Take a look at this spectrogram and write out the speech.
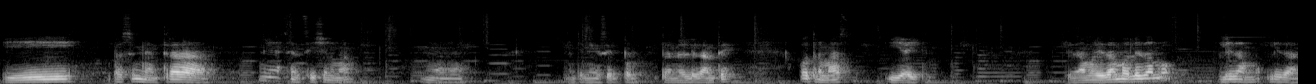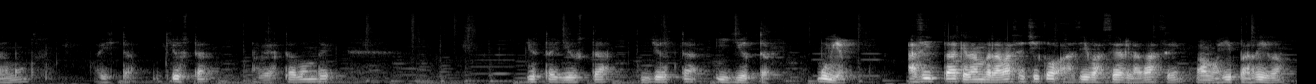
y va a ser una entrada eh, sencilla nomás. No, tiene que ser tan elegante. Otra más y ahí. Le damos le damos le damos le damos le damos. Ahí está. Justa a ver hasta dónde. Justa justa justa y justa muy bien. Así está quedando la base chicos. Así va a ser la base. Vamos a ir para arriba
